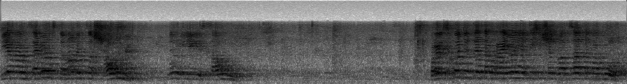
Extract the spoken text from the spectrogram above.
Первым царем становится Шауль, ну или Сауль. Происходит это в районе 1020 года.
